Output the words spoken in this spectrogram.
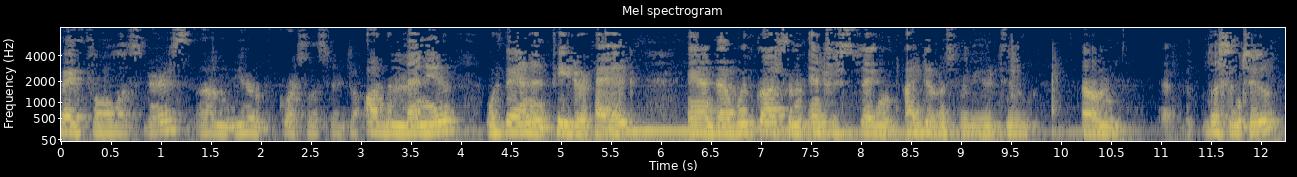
Faithful listeners. Um, you're, of course, listening to On the Menu with Ann and Peter Haig. And uh, we've got some interesting items for you to um, listen to.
